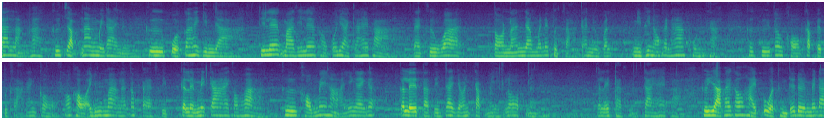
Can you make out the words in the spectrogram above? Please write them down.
ด้านหลังค่ะ คือจับนั่งไม่ได้เลย คือปวดก็ให้กินยา ที่แรกมาที่แรกเขาก็อยากจะให้ผ่า แต่คือว่าตอนนั้นยังไม่ได้ปรึกษากันอยู่กันมีพี่น้องกัน 5 คนค่ะ ก็คือต้องขอกลับไปปรึกษากันก่อนเพราะเขาอายุมากแล้วตั้ง 80 ก็เลยไม่กล้าให้เขาผ่าคือเขาไม่หายยังไงก็ ก็เลยตัดสินใจย้อนกลับมาอีกรอบหนึ่งก็เลยตัดสินใจให้ผ่า คืออยากให้เขาหายปวดถึงจะเดินไม่ได้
